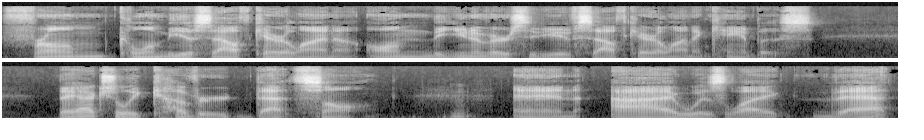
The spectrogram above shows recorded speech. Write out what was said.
From Columbia, South Carolina, on the University of South Carolina campus. They actually covered that song. And I was like, that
